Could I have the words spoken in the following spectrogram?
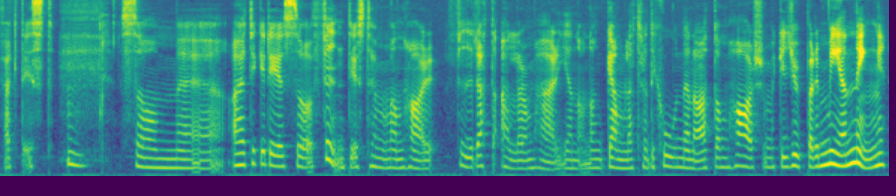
faktiskt. Som, eh, ja, jag tycker det är så fint just hur man har firat alla de här genom de gamla traditionerna och att de har så mycket djupare mening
